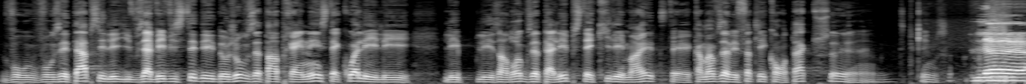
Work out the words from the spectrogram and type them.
vos, vos étapes? Les- vous avez visité des dojos, vous êtes entraîné. C'était quoi les, les, les, les endroits que vous êtes allés? Puis c'était qui les maîtres? C'était, comment vous avez fait les contacts, tout ça? Euh, Expliquez-nous ça. Le,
